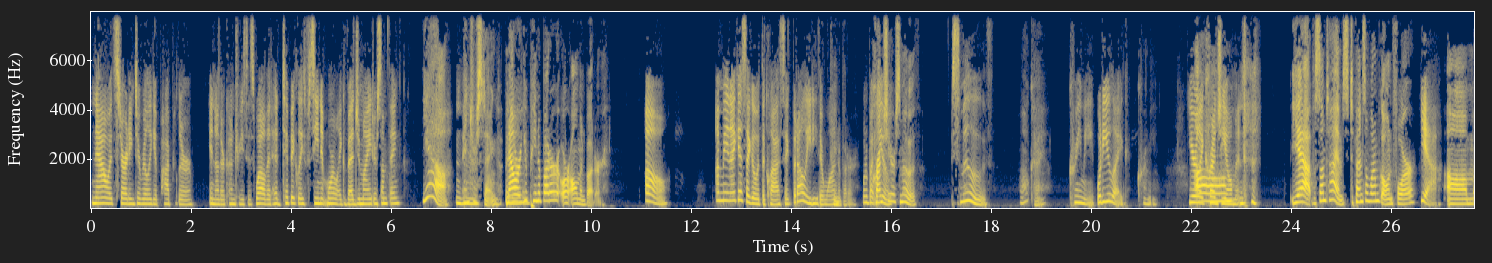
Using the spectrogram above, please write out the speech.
now it's starting to really get popular in other countries as well that had typically seen it more like Vegemite or something. Yeah, Mhm. interesting. But now, are you peanut butter or almond butter? Oh, I mean, I guess I go with the classic, but I'll eat either one. Peanut butter, What about crunchy you? or smooth? Smooth, Okay, creamy. What do you like? creamy. You're like crunchy Um, almond. Yeah, sometimes depends on what I'm going for. yeah. Um,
